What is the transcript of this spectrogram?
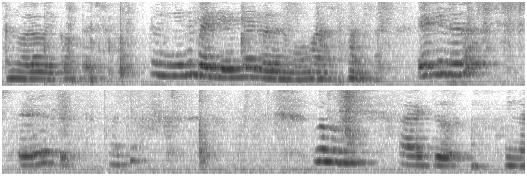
ನನ್ನ ಮಗ ಬೇಕು ಅಂತಾರೆ ಏನು ಬೆಳಿಗ್ಗೆ ಎಣ್ಣೆ ಇಲ್ವಲ್ಲ ನಮ್ಮಮ್ಮ? ಅಂತ ಹೇಳಿದ್ರಲ್ಲ ಹೇಳಿದ್ರಿ ಆಯಿತು. ಇನ್ನು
